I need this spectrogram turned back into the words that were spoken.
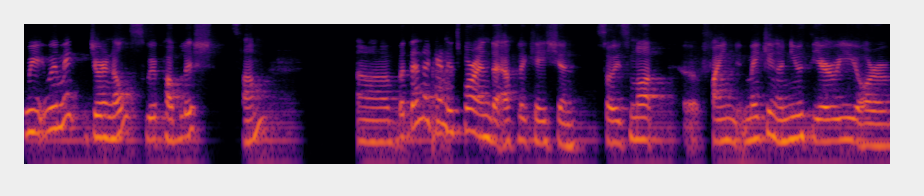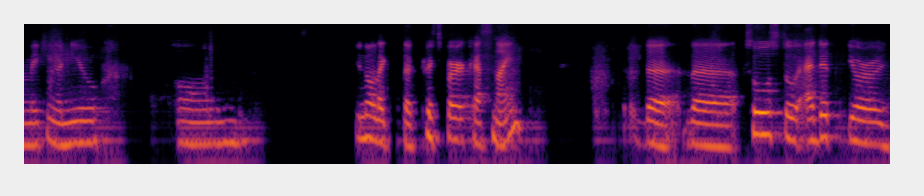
we, we make journals, we publish some. Uh, but then again, it's more in the application. So it's not uh, find making a new theory or making a new, um, you know, like the CRISPR Cas9, the the tools to edit your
